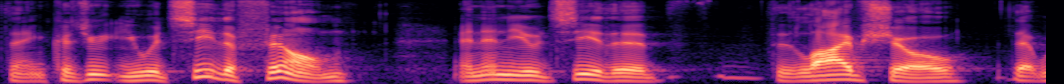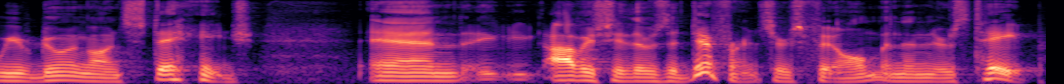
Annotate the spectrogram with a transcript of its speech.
thing because you you would see the film and then you'd see the the live show that we were doing on stage, and obviously there was a difference. There's film and then there's tape,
